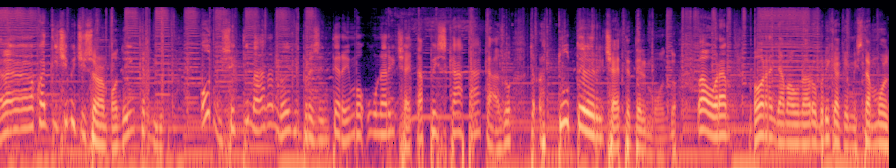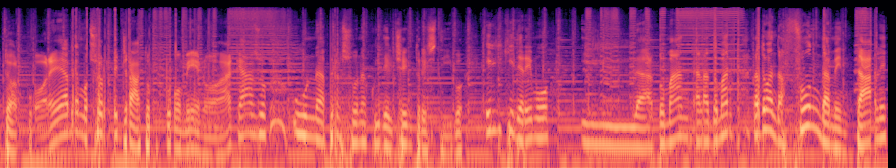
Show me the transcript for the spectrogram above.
Eh, quanti cibi ci sono al mondo? Incredibile. Ogni settimana noi vi presenteremo una ricetta pescata a caso tra tutte le ricette del mondo. Ma ora, ora andiamo a una rubrica che mi sta molto al cuore. Abbiamo sorteggiato più o meno a caso una persona qui del centro estivo e gli chiederemo il- la, domanda, la, domanda, la domanda fondamentale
